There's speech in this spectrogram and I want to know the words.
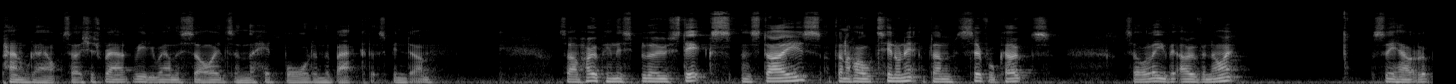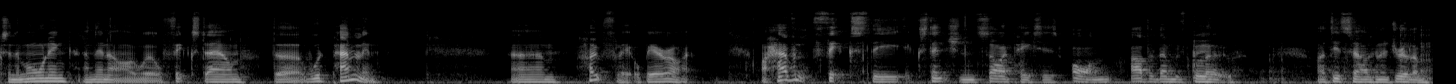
panelled out. So it's just round, really around the sides and the headboard and the back that's been done. So I'm hoping this blue sticks and stays. I've done a whole tin on it. I've done several coats. So I'll leave it overnight, see how it looks in the morning, and then I will fix down the wood panelling. Um, hopefully it'll be all right. I haven't fixed the extension side pieces on other than with glue. I did say I was going to drill them.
